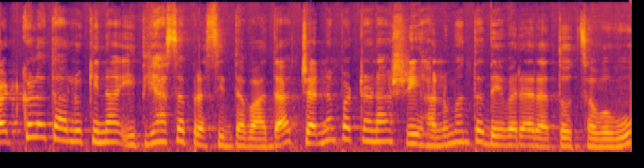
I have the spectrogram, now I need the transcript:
ಭಟ್ಕಳ ತಾಲೂಕಿನ ಇತಿಹಾಸ ಪ್ರಸಿದ್ಧವಾದ ಚನ್ನಪಟ್ಟಣ ಶ್ರೀ ಹನುಮಂತ ದೇವರ ರಥೋತ್ಸವವು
